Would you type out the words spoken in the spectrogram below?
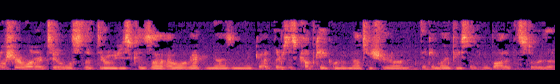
I'm sure one or two will slip through just because I, I won't recognize them. Like, there's this cupcake one I'm not too sure on. I think it might be something you bought at the store though.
